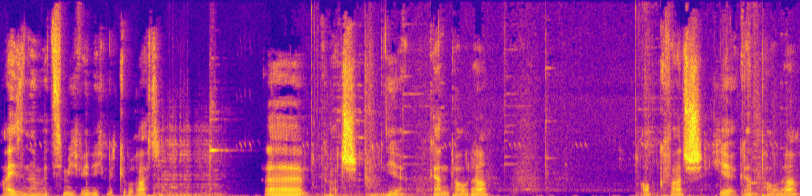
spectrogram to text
Eisen haben wir ziemlich wenig mitgebracht. Äh, Quatsch. Hier, Gunpowder. Auch Quatsch. Hier, Gunpowder.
